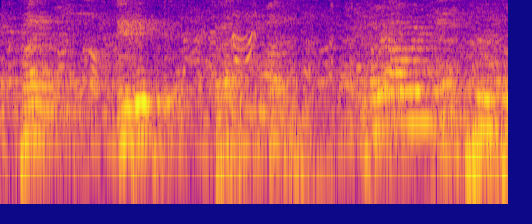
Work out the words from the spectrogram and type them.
Pride, Gary, tsaka sa Iban. For our next person,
